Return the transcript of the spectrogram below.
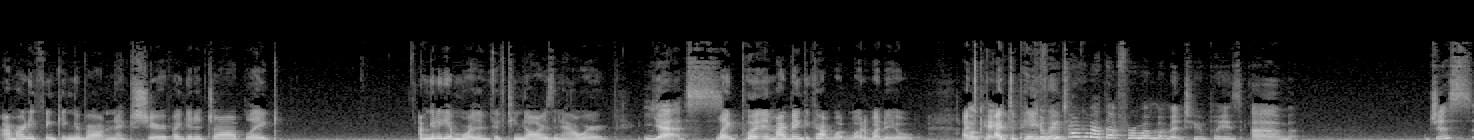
I'm already thinking about next year if I get a job. Like I'm gonna get more than fifteen dollars an hour. yes. Like put in my bank account. What what do I do? I have, Okay, to, I have to pay Can for we talk about that for one moment too, please? Um, just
